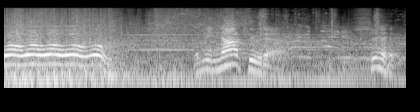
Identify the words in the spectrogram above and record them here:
Whoa, whoa, whoa, whoa, whoa, whoa! Let me not do that. Shit. O'clock!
